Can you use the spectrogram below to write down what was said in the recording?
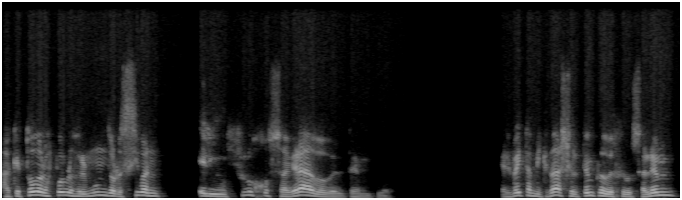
a que todos los pueblos del mundo reciban el influjo sagrado del templo. El Beit HaMikdash, el templo de Jerusalén,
